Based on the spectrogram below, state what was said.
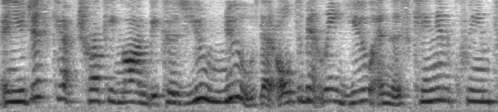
and you just kept trucking on because you knew that ultimately you and this king and queen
